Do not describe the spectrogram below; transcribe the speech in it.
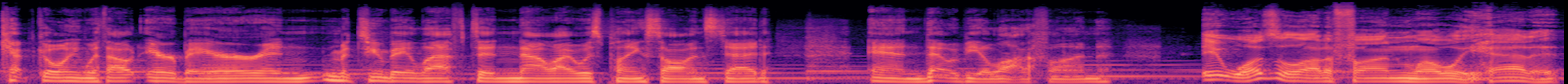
kept going without Air Bear, and Matumbe left, and now I was playing Saw instead, and that would be a lot of fun. It was a lot of fun while we had it.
